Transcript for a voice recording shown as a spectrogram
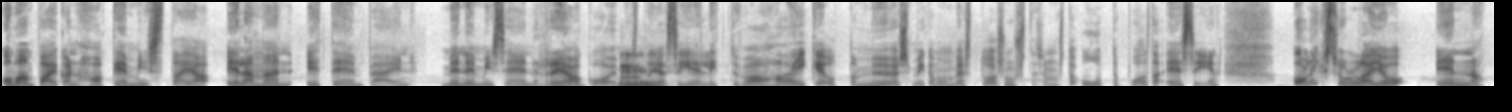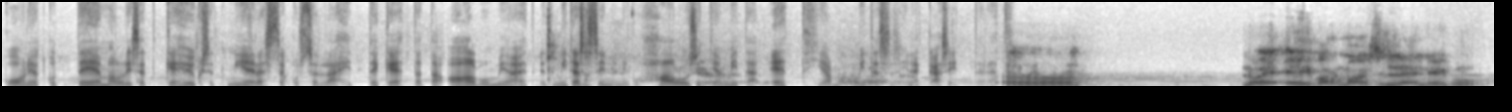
oman paikan hakemista ja elämän eteenpäin menemiseen reagoimista Mm. ja siihen liittyvää haikeutta myös, mikä mun mielestä tuo susta semmoista uutta puolta esiin. Oliko sulla jo ennakkoon jotkut teemalliset kehykset mielessä, kun sä lähdit tekemään tätä albumia, että et mitä sä sinne niinku halusit ja mitä et ja mitä sä siinä käsittelet? Öö, no ei, ei varmaan silleen niinku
